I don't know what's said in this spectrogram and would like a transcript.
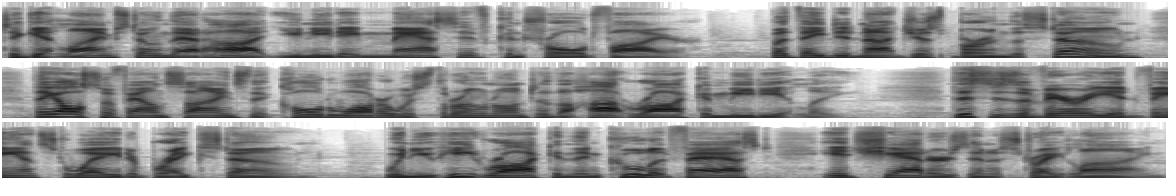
To get limestone that hot, you need a massive controlled fire. But they did not just burn the stone, they also found signs that cold water was thrown onto the hot rock immediately. This is a very advanced way to break stone. When you heat rock and then cool it fast, it shatters in a straight line.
